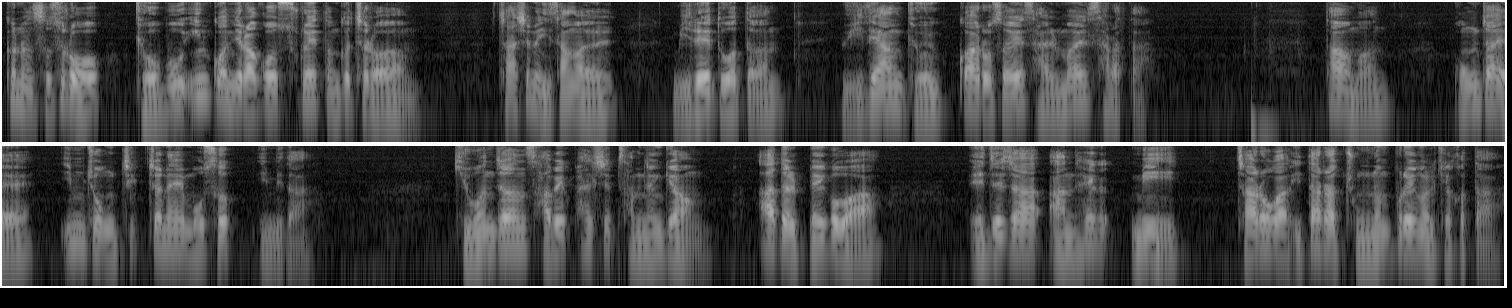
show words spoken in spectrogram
그는 스스로 교부 인권이라고 수료했던 것처럼 자신의 이상을 미래에 두었던 위대한 교육가로서의 삶을 살았다. 다음은 공자의 임종 직전의 모습입니다. 기원전 483년경 아들 배거와 애제자 안회 및 자로가 잇따라 죽는 불행을 겪었다.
